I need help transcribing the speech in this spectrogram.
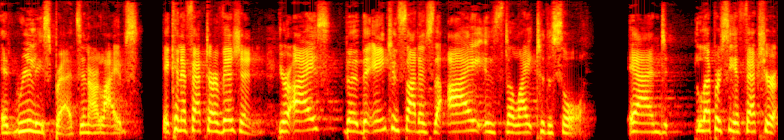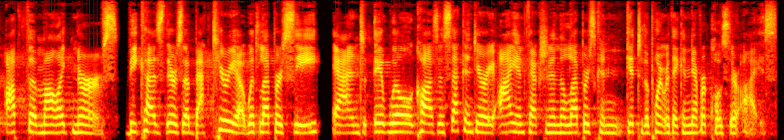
it really spreads in our lives. It can affect our vision. Your eyes, the, the ancients thought is the eye is the light to the soul. And leprosy affects your ophthalmic nerves because there's a bacteria with leprosy and it will cause a secondary eye infection and the lepers can get to the point where they can never close their eyes.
